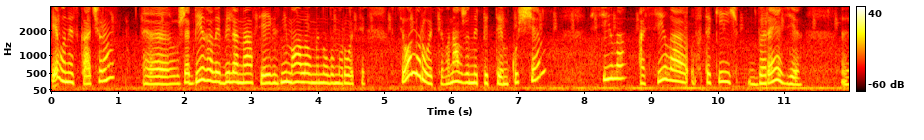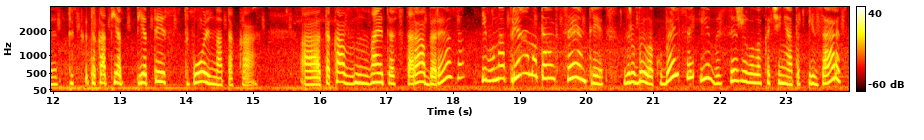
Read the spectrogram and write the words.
і вони з качером е, вже бігали біля нас, я їх знімала в минулому році. В цьому році вона вже не під тим кущем, сіла, а сіла в такій березі, е, так, така п'ятиствольна така, така, знаєте, стара береза. І вона прямо там в центрі зробила кубельце і висиджувала каченяток. І зараз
